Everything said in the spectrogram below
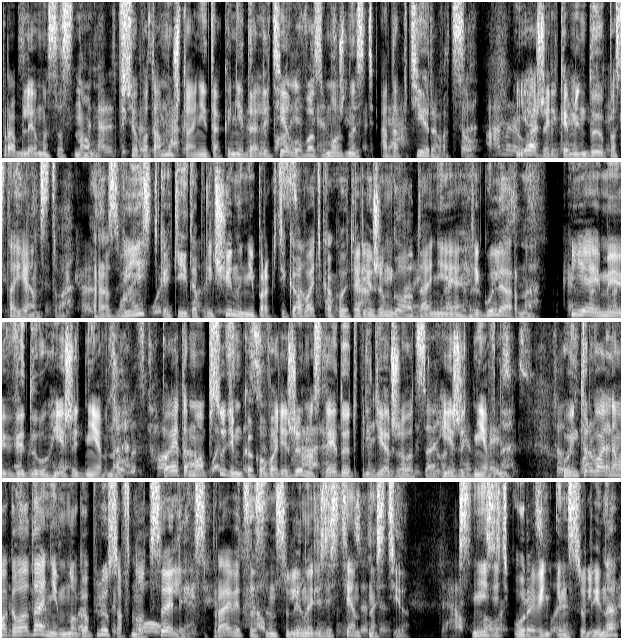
проблемы со сном. Все потому, что они так и не дали телу возможность адаптироваться. Я же рекомендую постоянство. Разве есть какие-то причины не практиковать какой-то режим голодания регулярно? Я имею в виду ежедневно. Поэтому обсудим, какого режима следует придерживаться ежедневно. У интервального голодания много плюсов, но цели — справиться с инсулинорезистентностью снизить уровень инсулина,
